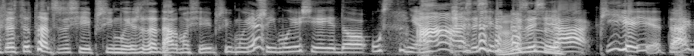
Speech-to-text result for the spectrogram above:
A to jest to, to, że się jej przyjmuje, że za darmo się jej przyjmuje? Przyjmuje się je do ustnie. A, że się, A. że się Tak. pije je, tak?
